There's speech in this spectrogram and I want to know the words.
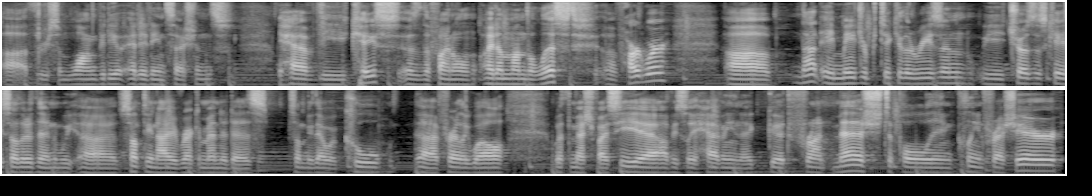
uh, through some long video editing sessions. We have the case as the final item on the list of hardware. Uh, not a major particular reason we chose this case other than we uh, something I recommended as something that would cool uh, fairly well with Meshify C. Obviously having a good front mesh to pull in clean fresh air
